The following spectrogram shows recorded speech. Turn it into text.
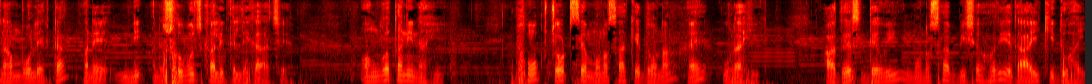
নাম বলে একটা মানে নি- মানে সবুজ কালিতে লেখা আছে অঙ্গতানি নাহি ফুঁক চোট সে মনসা কে দোনা হ্যায় উড়াহি আদেশ দেউই মনসা বিষহরি রাই কি দুহাই।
